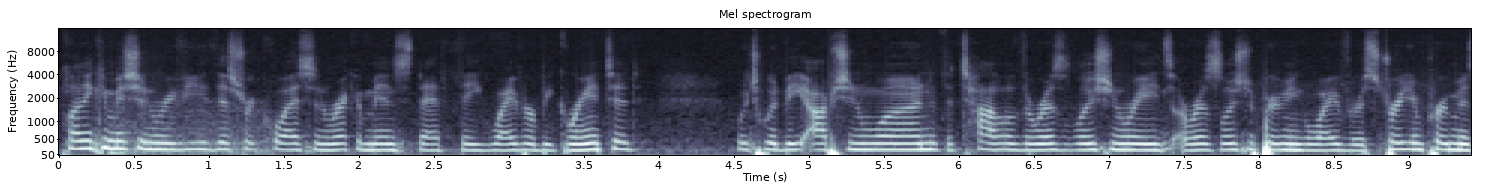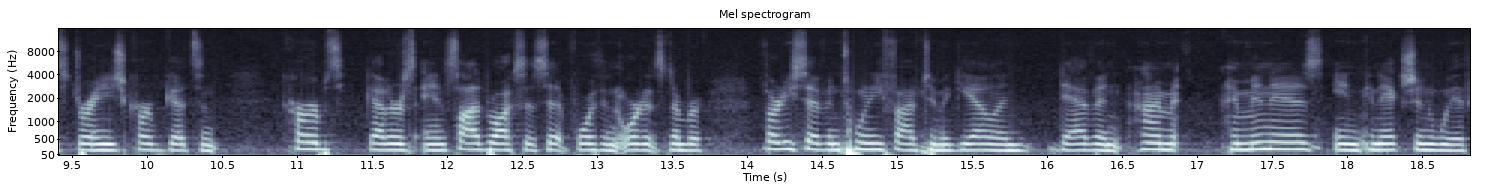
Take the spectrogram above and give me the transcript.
Planning Commission reviewed this request and recommends that the waiver be granted, which would be option one. The title of the resolution reads, "A resolution approving a waiver of street improvements, drainage, curb guts, and curbs, gutters, and sidewalks as set forth in ordinance number 3725 to Miguel and Davin Jimenez in connection with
